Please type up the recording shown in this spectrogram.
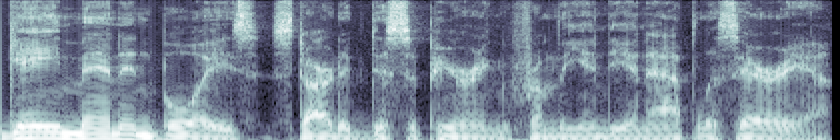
gay men and boys started disappearing from the Indianapolis area.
